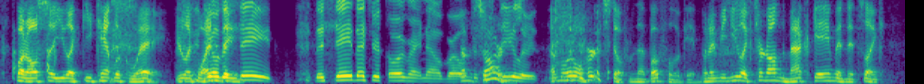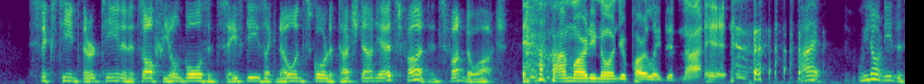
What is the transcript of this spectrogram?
but also you like you can't look away. You're like, why Yo, the they? shade. The shade that you're throwing right now, bro. I'm to sorry. the Steelers. I'm a little hurt still from that Buffalo game, but I mean, you like turn on the MAC game and it's like 16-13 and it's all field goals and safeties. Like no one scored a touchdown. Yeah, it's fun. It's fun to watch. I'm already knowing your parlay did not hit. I we don't need to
